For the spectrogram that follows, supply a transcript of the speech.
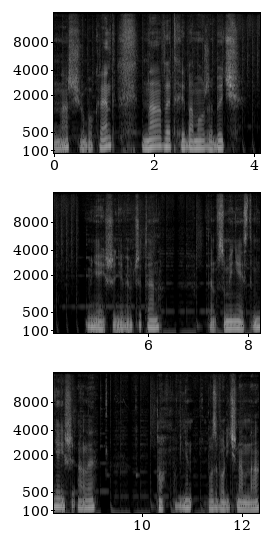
nasz śrubokręt. Nawet chyba może być mniejszy. Nie wiem, czy ten. Ten w sumie nie jest mniejszy, ale. O, powinien pozwolić nam na.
